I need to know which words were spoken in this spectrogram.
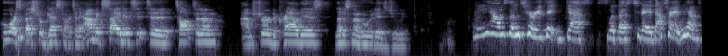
who our special guests are today? I'm excited to, to talk to them. I'm sure the crowd is. Let us know who it is, Julie. We have some terrific guests with us today. That's right. We have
